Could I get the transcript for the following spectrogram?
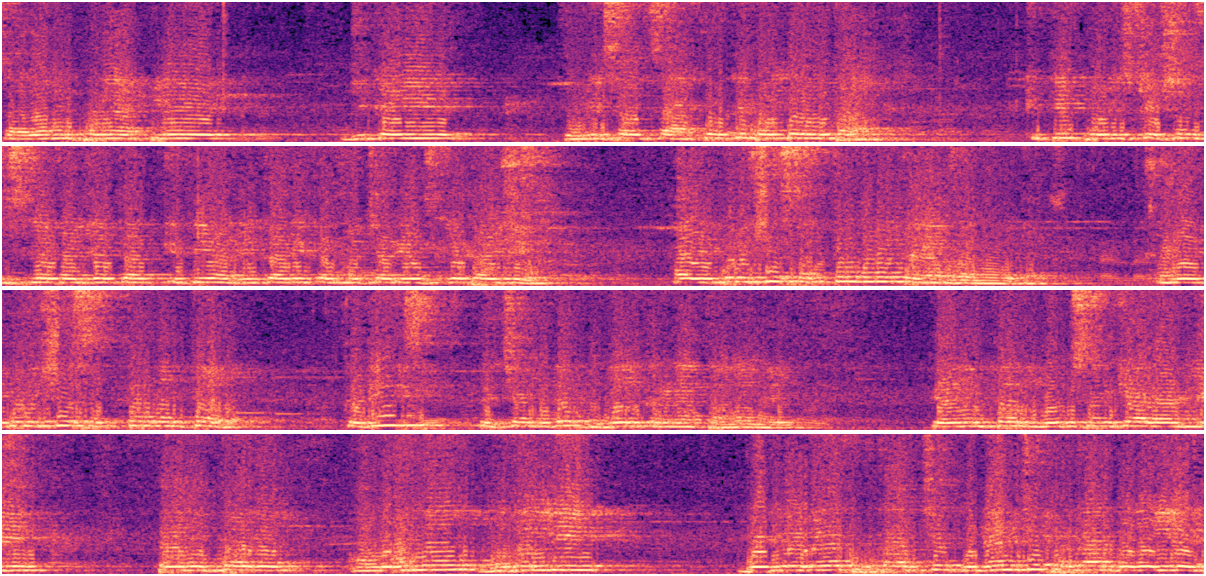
साधारणपणे आपले जी काही पोलिसांचा आकृती बंद होता किती पोलीस स्टेशन असले पाहिजे त्यात किती अधिकारी कर्मचारी असले पाहिजे हा एकोणीसशे सत्तरमध्ये तयार झाला होता. आणि एकोणीसशे सत्तर नंतर कधीच त्याच्यामध्ये बदल करण्यात आला नाही. त्यानंतर लोकसंख्या वाढली त्यानंतर आव्हानं बदलली वेगवेगळ्या प्रकारचे गुन्ह्यांचे प्रकार बदलले.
